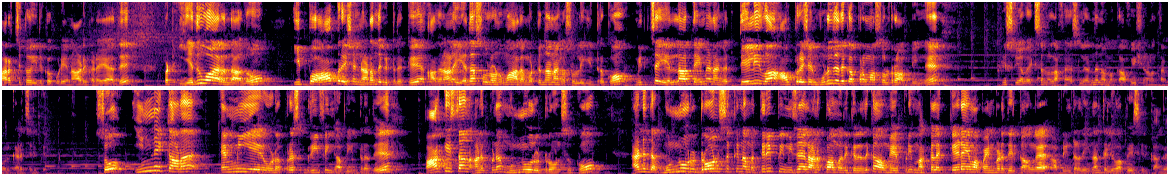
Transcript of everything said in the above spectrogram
மறைச்சிட்டோ இருக்கக்கூடிய நாடு கிடையாது. பட் எதுவாக இருந்தாலும் இப்போ ஆப்ரேஷன் நடந்துக்கிட்டு இருக்கு. அதனால் எதை சொல்லணுமோ அதை மட்டும்தான் நாங்கள் சொல்லிக்கிட்டு இருக்கோம். மிச்சம் எல்லாத்தையுமே நாங்கள் தெளிவாக ஆப்ரேஷன் முடிஞ்சதுக்கப்புறமா சொல்கிறோம் அப்படின்னு மினிஸ்ட்ரி ஆஃப் எக்ஸ்டர்னல் அஃபேர்ஸ்லேருந்து நமக்கு அஃபிஷியலான தகவல் கிடச்சிருக்கு. ஸோ இன்றைக்கான எம்இஏயோட ப்ரெஸ் ப்ரீஃபிங் அப்படின்றது பாகிஸ்தான் அனுப்பின முந்நூறு ட்ரோன்ஸுக்கும் அண்ட் இந்த முந்நூறு ட்ரோன்ஸுக்கு நம்ம திருப்பி மிசைல் அனுப்பாமல் இருக்கிறதுக்கு அவங்க எப்படி மக்களை கேடயமாக பயன்படுத்தியிருக்காங்க அப்படின்றதையும் தான் தெளிவாக பேசியிருக்காங்க.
